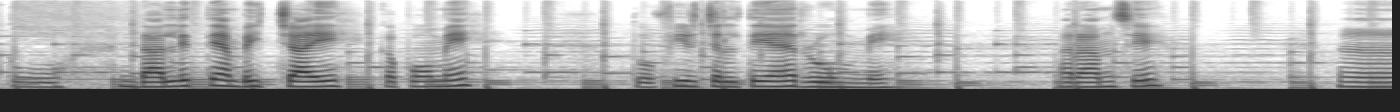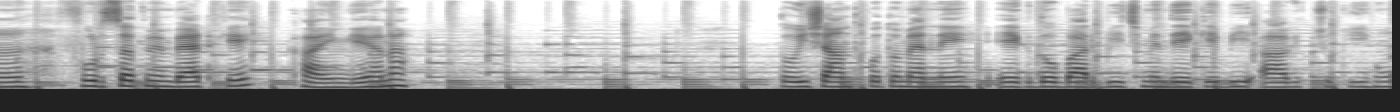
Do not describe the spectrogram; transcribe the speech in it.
तो डाल लेते हैं भाई चाय कपों में। तो फिर चलते हैं रूम में, आराम से फुर्सत में बैठ के खाएँगे, है ना? तो ईशांत को तो मैंने एक दो बार बीच में दे के भी आ चुकी हूँ।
